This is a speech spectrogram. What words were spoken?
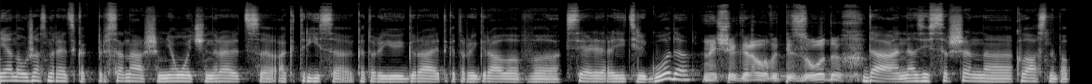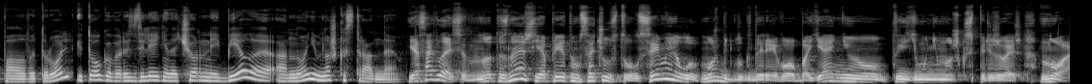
мне она ужасно нравится как персонаж, и мне очень нравится актриса, которая ее играет, которая играла в сериале «Родители года». Она еще играла в эпизодах. Да, она здесь совершенно классно попала в эту роль. Итоговое разделение на черное и белое, оно немножко странное. Я согласен, но ты знаешь, я при этом сочувствовал Сэмюэлу, может быть, благодаря его обаянию ты ему немножко сопереживаешь, но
